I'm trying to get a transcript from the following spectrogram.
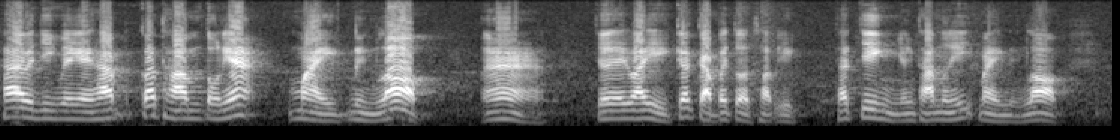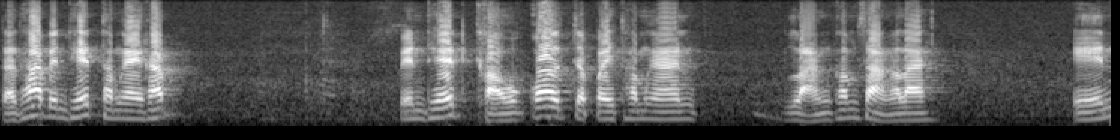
ถ้าเป็นจริงเป็นไงครับ ก็ทำตรงเนี้ยใหม่อีกหนึ่งรอบ อ่า เจอ ny อีกก็กลับไปตรวจสอบอีก ถ้าจริงยังทำตรงนี้ใหม่อีกหนึ่งรอบ แต่ถ้าเป็นเท็จทำไงครับ เป็นเท็จเขาก็จะไปทำงาน หลังคำสั่งอะไร n n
